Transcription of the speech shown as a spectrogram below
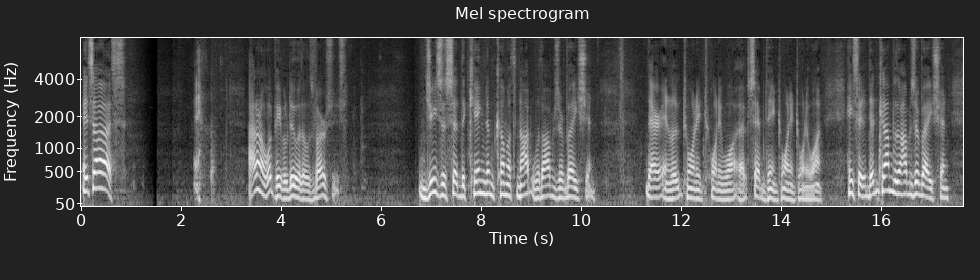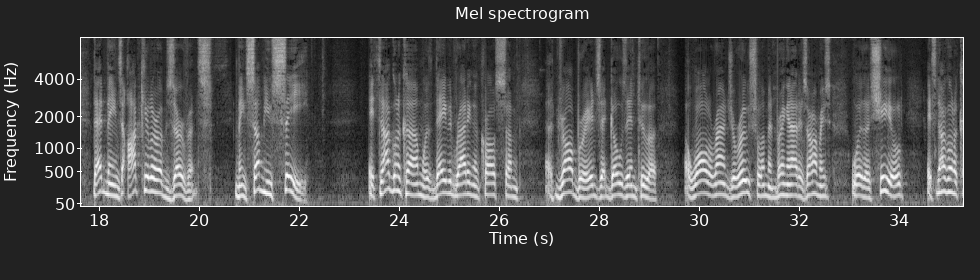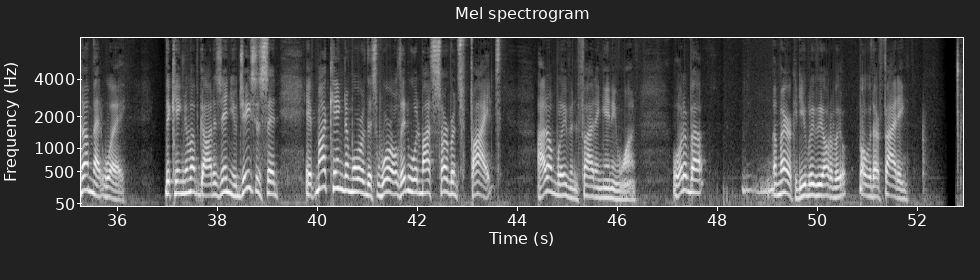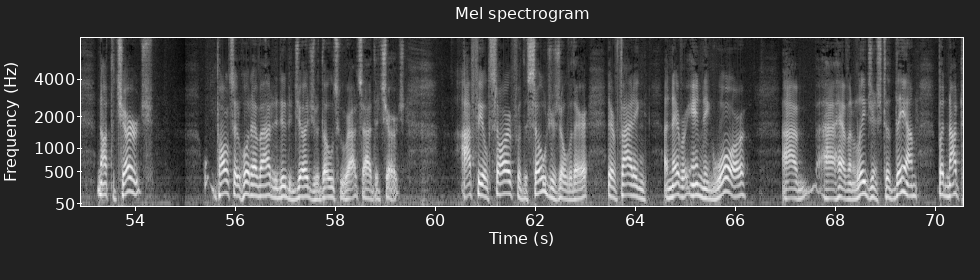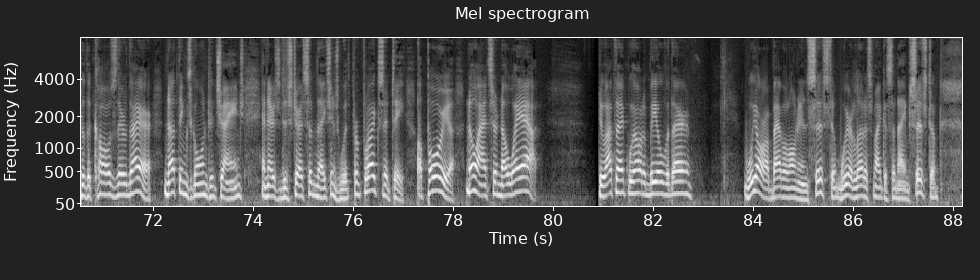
It's us. I don't know what people do with those verses. Jesus said, The kingdom cometh not with observation. There in Luke 20, 21, uh, 17, 20, 21. He said, It didn't come with observation. That means ocular observance. It means something you see. It's not going to come with David riding across some uh, drawbridge that goes into a, a wall around Jerusalem and bringing out his armies with a shield. It's not going to come that way. The kingdom of God is in you. Jesus said, If my kingdom were of this world, then would my servants fight. I don't believe in fighting anyone. What about America? Do you believe we ought to be over there fighting? Not the church. Paul said, What have I to do to judge with those who are outside the church? I feel sorry for the soldiers over there. They're fighting a never ending war. I, I have an allegiance to them, but not to the cause they're there. Nothing's going to change, and there's distress of nations with perplexity, aporia, no answer, no way out. Do I think we ought to be over there? We are a Babylonian system. We're let us make us a name system.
